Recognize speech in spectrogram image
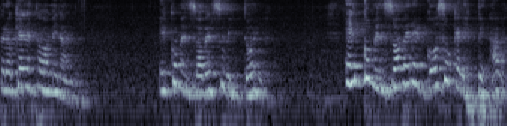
pero ¿qué él estaba mirando? Él comenzó a ver su victoria. Él comenzó a ver el gozo que le esperaba.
